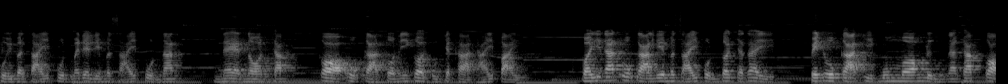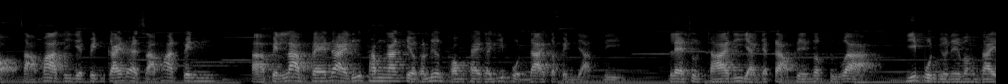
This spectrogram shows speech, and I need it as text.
คุยภาษาญี่ปุ่นไม่ได้เรียนภาษาญี่ปุ่นนั้น แน่นอนครับ ก็โอกาสตัวนี้ก็คงจะขาดหายไป เพราะฉะนั้นโอกาสเรียนภาษาญี่ปุ่นก็จะได้ เป็นโอกาสอีกมุมมองหนึ่งนะครับ ก็สามารถที่จะเป็นไกด์ได้สามารถเป็นเป็นล่ามแปลได้ หรือทำงานเกี่ยวกับเรื่องของไทยกับญี่ปุ่นได้ก็เป็นอย่างดี และสุดท้ายที่อยากจะกล่าวเรียนก็คือว่าญี่ปุ่นอยู่ในเมืองไทย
